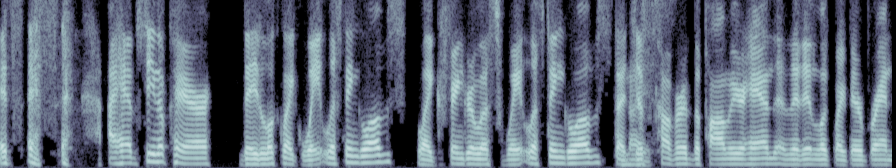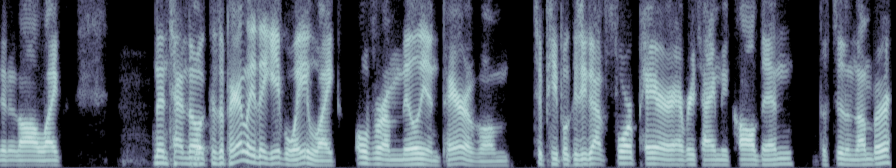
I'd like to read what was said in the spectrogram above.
it's it's. I have seen a pair. They look like weightlifting gloves, like fingerless weightlifting gloves that Nice. just covered the palm of your hand, and they didn't look like they're branded at all, like Nintendo. Because apparently they gave away like over a million pair of them to people because you got four pair every time you called in to to the number.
